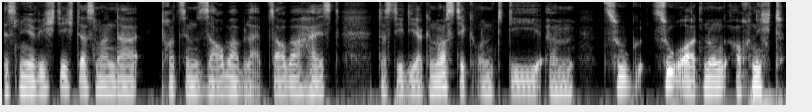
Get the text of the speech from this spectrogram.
ist mir wichtig, dass man da trotzdem sauber bleibt. Sauber heißt, dass die Diagnostik und die ähm, Zu Zuordnung auch nicht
